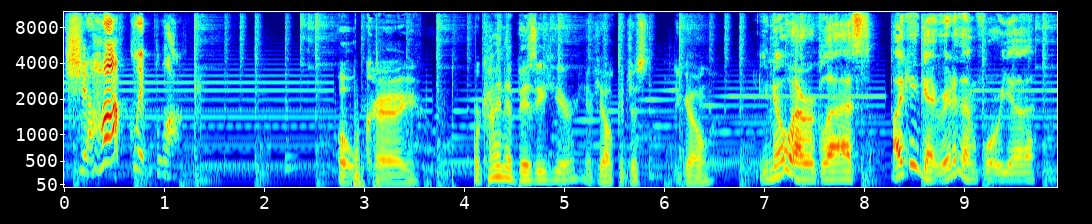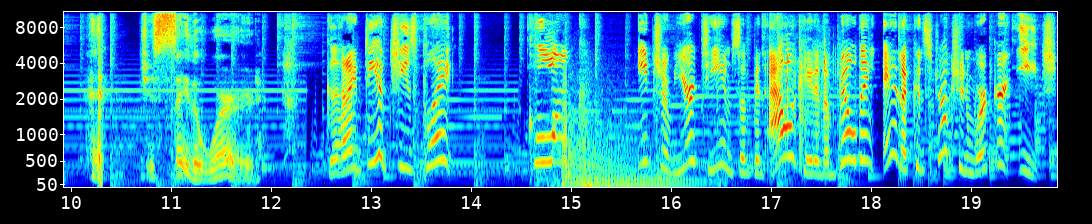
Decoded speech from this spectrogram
Chocolate Block. Okay. We're kind of busy here. If y'all could just go. You know, Hourglass, I can get rid of them for you. Just say the word. Good idea, Cheese Plate. Clunk! Each of your teams have been allocated a building and a construction worker each.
